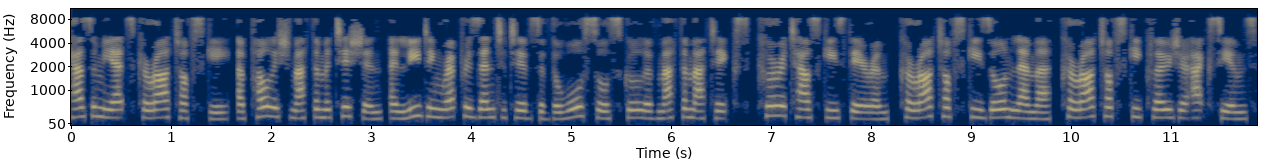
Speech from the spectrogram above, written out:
Kazimierz Kuratowski, a Polish mathematician, a leading representatives of the Warsaw School of Mathematics, Kuratowski's theorem, Kuratowski's Zorn lemma, Kuratowski closure axioms,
